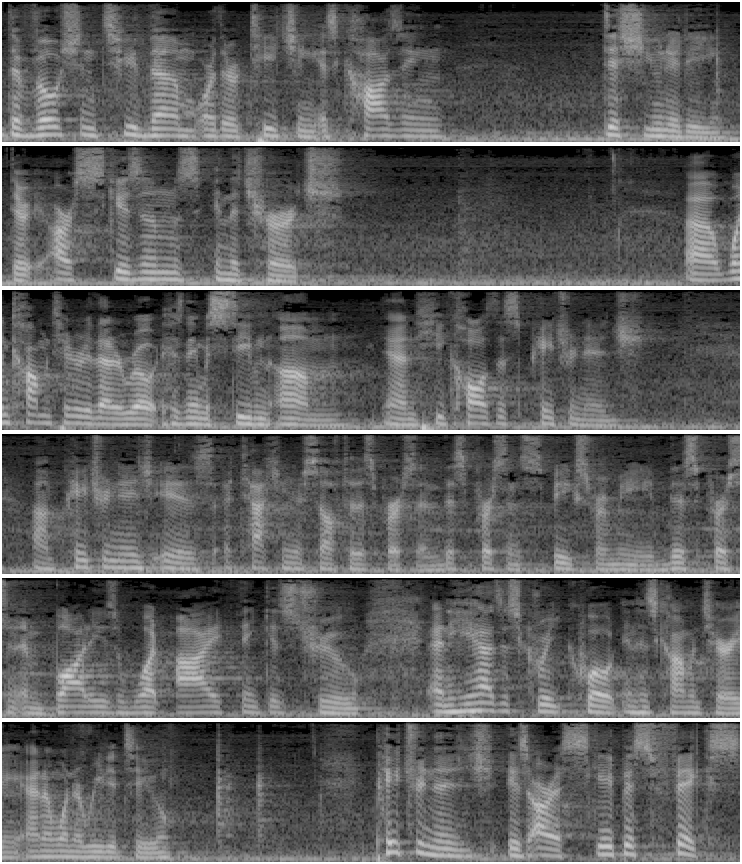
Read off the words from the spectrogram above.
devotion to them or their teaching is causing disunity. There are schisms in the church. Uh, one commentator that I wrote, his name is Stephen Um, and he calls this patronage. Um, patronage is attaching yourself to this person. This person speaks for me. This person embodies what I think is true. And he has this great quote in his commentary, and I want to read it to you. Patronage is our escapist fix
